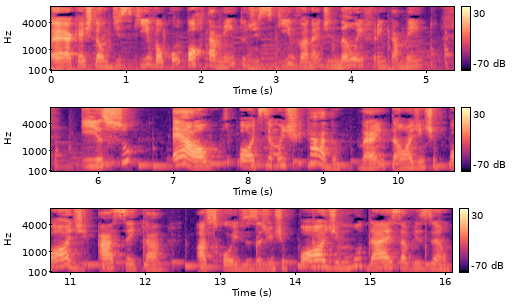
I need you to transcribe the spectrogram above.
é, a questão de esquiva, o comportamento de esquiva, né, de não enfrentamento, isso é algo que pode ser modificado, né? Então a gente pode aceitar as coisas, a gente pode mudar essa visão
